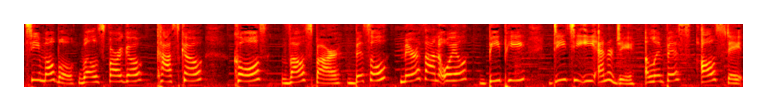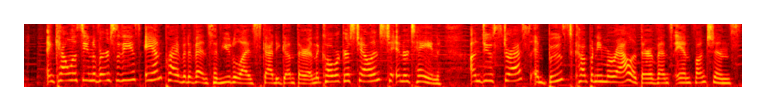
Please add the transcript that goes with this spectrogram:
T Mobile, Wells Fargo, Costco, Kohl's, Valspar, Bissell, Marathon Oil, BP, DTE Energy, Olympus, Allstate, and countless universities and private events have utilized Scotty Gunther and the Coworkers Challenge to entertain, undo stress, and boost company morale at their events and functions.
